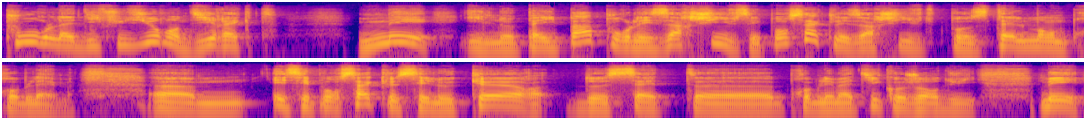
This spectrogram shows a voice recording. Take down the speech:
pour la diffusion en direct. Mais il ne paye pas pour les archives. C'est pour ça que les archives posent tellement de problèmes. Euh, et c'est pour ça que c'est le cœur de cette euh, problématique aujourd'hui. Mais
